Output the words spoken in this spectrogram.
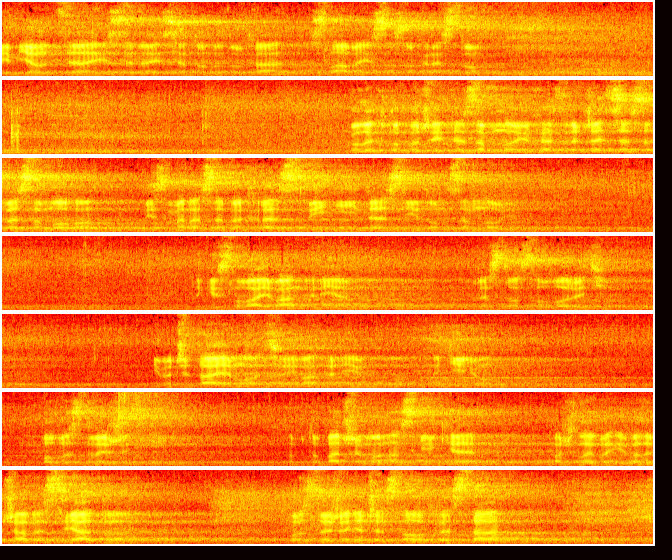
В ім'я Отця і Сина і Святого Духа, слава Ісусу Христу. Коли хто хоче йти за мною, хай зречеться себе самого, візьме на себе хрест свій і йде слідом за мною. Такі слова Євангелія Христос говорить. І ми читаємо цю Євангелію в неділю по воздвиженні. Тобто бачимо, наскільки важливе і величаве свято воздвиження чесного Христа,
